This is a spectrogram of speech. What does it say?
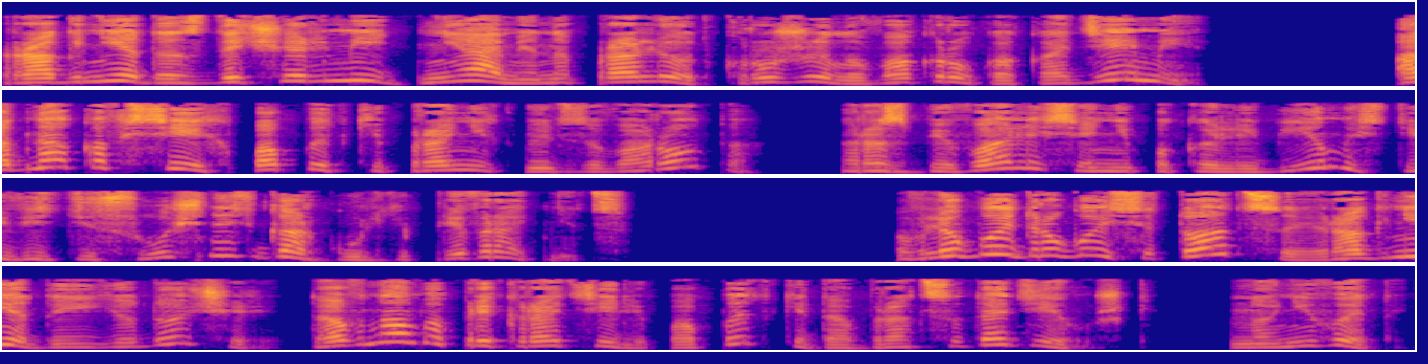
Рогнеда с дочерьми днями напролет кружила вокруг академии, однако все их попытки проникнуть за ворота разбивались о непоколебимость и вездесущность горгульи-привратницы. В любой другой ситуации Рогнеда и ее дочери давно бы прекратили попытки добраться до девушки, но не в этой.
